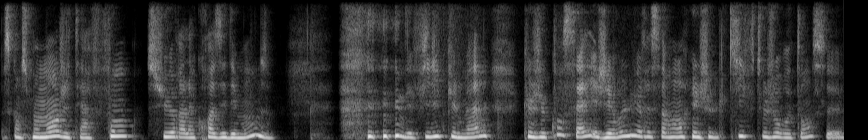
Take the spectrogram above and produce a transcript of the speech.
Parce qu'en ce moment, j'étais à fond sur À la croisée des mondes de Philippe Pullman, que je conseille. J'ai relu récemment et je le kiffe toujours autant, ce-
